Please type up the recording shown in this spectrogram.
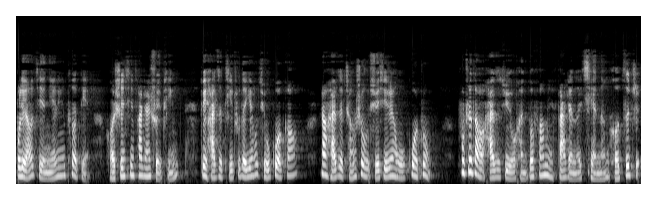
不了解年龄特点和身心发展水平，对孩子提出的要求过高，让孩子承受学习任务过重，不知道孩子具有很多方面发展的潜能和资质，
